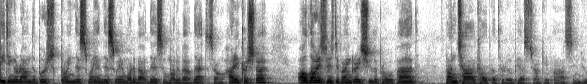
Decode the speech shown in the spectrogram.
beating around the bush, going this way and this way, and what about this and what about that. So, Hare Krishna, all glories to His Divine Grace, Srila Prabhupada, Vancha Kalpatarubhyascha Kripa Sindhu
